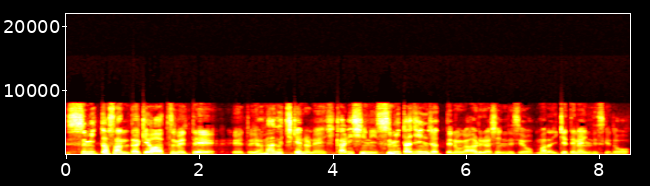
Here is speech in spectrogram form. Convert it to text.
住田さんだけを集めて、えっ、ー、と、山口県のね、光市に住田神社ってのがあるらしいんですよ。まだ行けてないんですけど、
